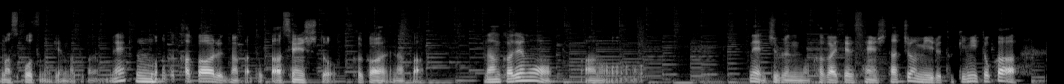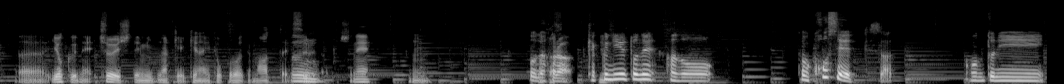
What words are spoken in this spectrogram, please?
まあ、スポーツの現場とかでもね、うん関わる中とか、選手と関わる中なんかでも、あの、ね、自分の抱えてる選手たちを見るときにとか、えーよくね、注意して見なきゃいけないところでもあったりするんだろうしね。うん。そう、だから逆に言うとね、あの、多分個性ってさ、本当に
